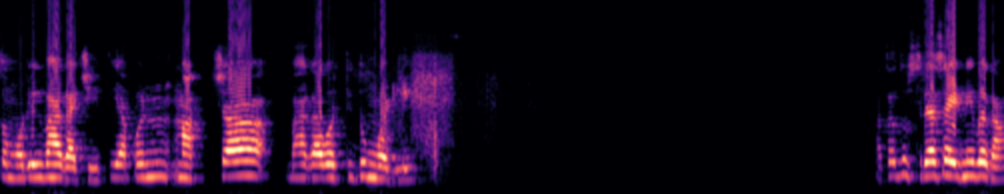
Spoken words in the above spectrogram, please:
समोरील भागाची ती आपण मागच्या भागावरती दुमडली. आता दुसऱ्या साईडने बघा.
